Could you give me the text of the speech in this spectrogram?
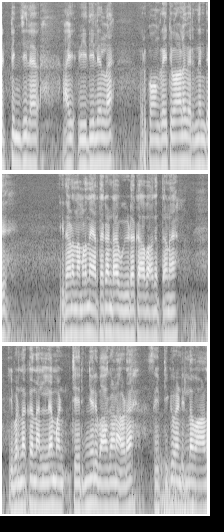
എട്ടിഞ്ച് ലെ വീതിയിലുള്ള ഒരു കോൺക്രീറ്റ് വാൾ വരുന്നുണ്ട്. ഇതാണ് നമ്മൾ നേരത്തെ കണ്ട വീടൊക്കെ ആ ഭാഗത്താണ്. ഇവിടെ നിന്നൊക്കെ നല്ല മൺ ചെരിഞ്ഞൊരു ഭാഗമാണ് അവിടെ. സേഫ്റ്റിക്ക് വേണ്ടിയിട്ടുള്ള വാൾ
